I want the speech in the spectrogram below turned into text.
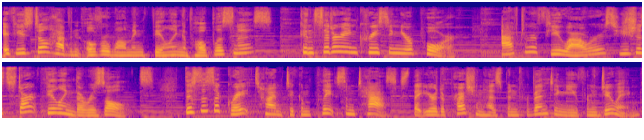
If you still have an overwhelming feeling of hopelessness, consider increasing your pour. After a few hours, you should start feeling the results. This is a great time to complete some tasks that your depression has been preventing you from doing,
